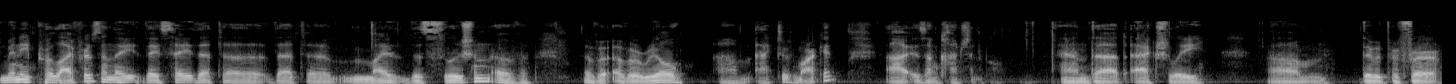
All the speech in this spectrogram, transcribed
many pro-lifers, and they they say that uh, that uh, my the solution of of a, of a real um, active market uh, is unconscionable, and that actually um, they would prefer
